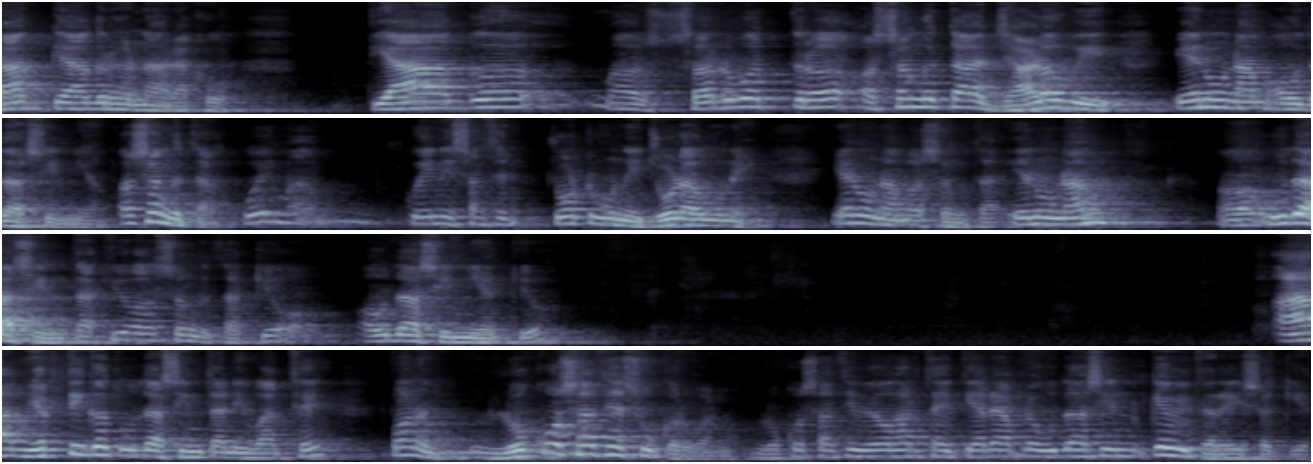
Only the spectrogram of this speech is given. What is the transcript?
રાગ કે આગ્રહ ના રાખવો. ત્યાગ સર્વત્ર અસંગતા જાળવવી, એનું નામ ઔદાસીન્ય. અસંગતા, કોઈમાં, કોઈની સાથે ચોંટવું નહીં જોડાવવું નહીં. એનું નામ અસંગતા. એનું નામ ઉદાસીનતા કયો અસંગતા, કયો ઔદાસીન્ય કયો? આ વ્યક્તિગત ઉદાસીનતાની વાત થઈ, પણ લોકો સાથે શું કરવાનું? લોકો સાથે વ્યવહાર થાય ત્યારે આપણે ઉદાસીન કેવી રીતે રહી શકીએ?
